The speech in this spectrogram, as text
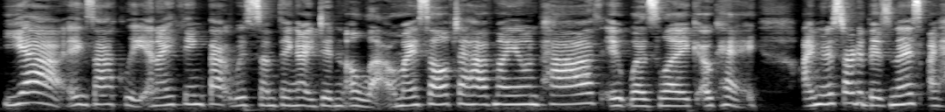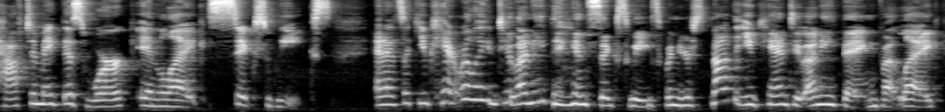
yeah, exactly. And I think that was something I didn't allow myself to have my own path. It was like, okay, I'm going to start a business. I have to make this work in like six weeks. And it's like, you can't really do anything in six weeks when you're not that you can't do anything, but like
